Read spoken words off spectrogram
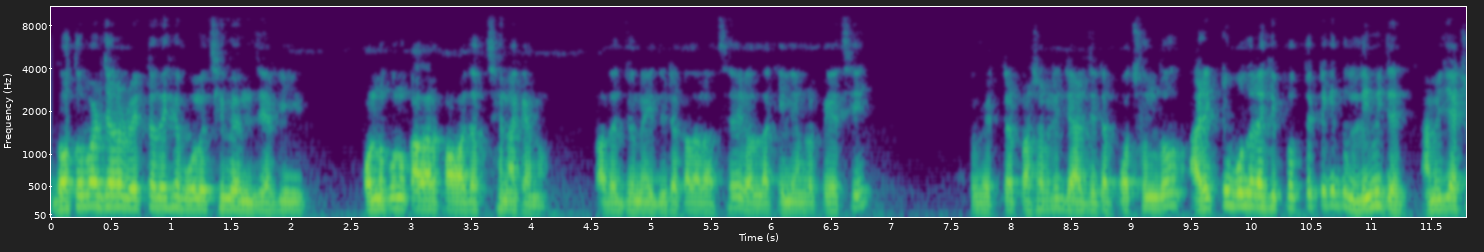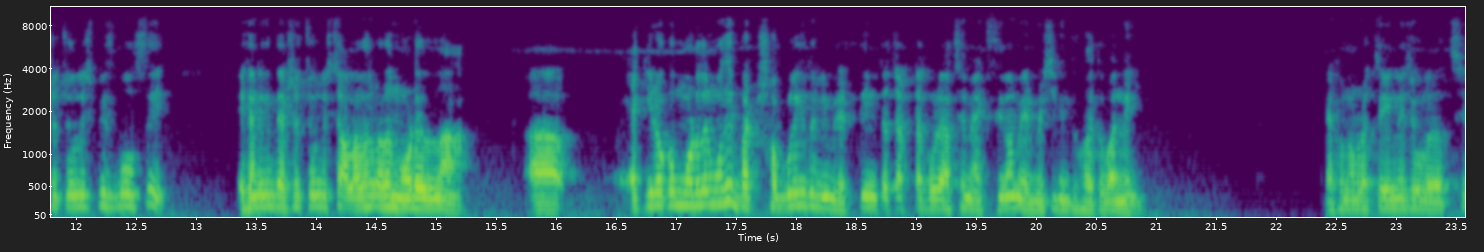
গতবার যারা রেটটা দেখে বলেছিলেন যে আর কি অন্য কোনো কালার পাওয়া যাচ্ছে না কেন, তাদের জন্য এই দুইটা কালার আছে লাকিলি আমরা পেয়েছি। তো রেটটার পাশাপাশি যার যেটা পছন্দ, আর একটু বলে রাখি, প্রত্যেকটা কিন্তু লিমিটেড আমি যে একশো চল্লিশ পিস বলছি, এখানে কিন্তু একশো চল্লিশটা আলাদা আলাদা মডেল না। একই রকম মডেলের মধ্যে বাট সবগুলো কিন্তু লিমিটেড তিনটা, চারটা করে আছে ম্যাক্সিমাম এর বেশি কিন্তু হয়তো বা নেই। এখন আমরা চেইনে চলে যাচ্ছি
